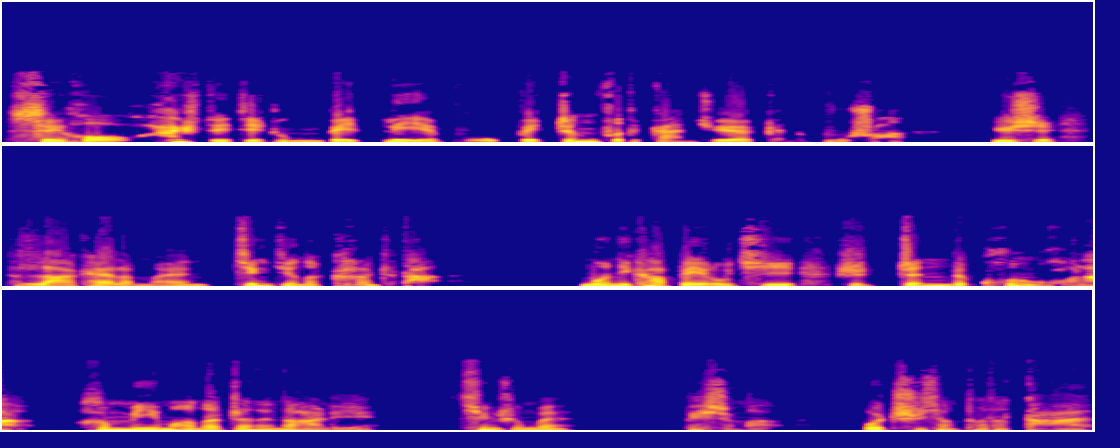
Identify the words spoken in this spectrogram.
随后还是对这种被猎捕、被征服的感觉感到不爽，于是他拉开了门，静静的看着他。莫妮卡·贝鲁奇是真的困惑了，很迷茫的站在那里，轻声问：“为什么？”我只想得到答案。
